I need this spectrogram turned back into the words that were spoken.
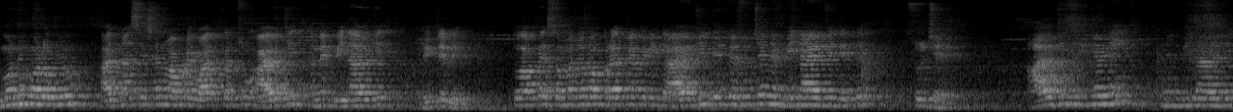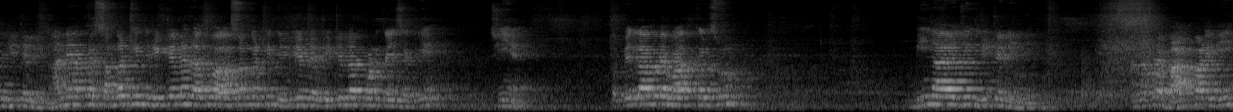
morning all of you આજના સેશનમાં આપણે વાત કરશું આયોજિત અને બિન આયોજિત રિટેલિંગ તો આપણે સમજવાનો પ્રયત્ન કરીએ કે આયોજિત એટલે શું છે અને બિન આયોજિત એટલે શું છે? આયોજિત રિટેલિંગ અને બિન આયોજિત રિટેલિંગ આને આપણે સંગઠિત રિટેલર અથવા અસંગઠિત રિટેલર રિટેલર પણ કહી શકીએ છીએ. તો પહેલા આપણે વાત કરશું બિન આયોજિત રિટેલિંગની અને આપણે ભાગ પાડી દી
